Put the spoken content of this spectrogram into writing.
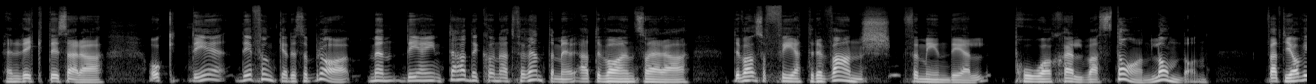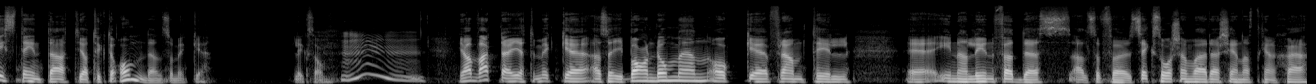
En riktig så här, och det, det funkade så bra. Men det jag inte hade kunnat förvänta mig att det var en så här, det var en så fet revansch för min del på själva stan London. För att jag visste inte att jag tyckte om den så mycket. Liksom. Mm. Jag har varit där jättemycket, alltså i barndomen och eh, fram till eh, innan Lynn föddes, alltså för sex år sedan var jag där senast kanske,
